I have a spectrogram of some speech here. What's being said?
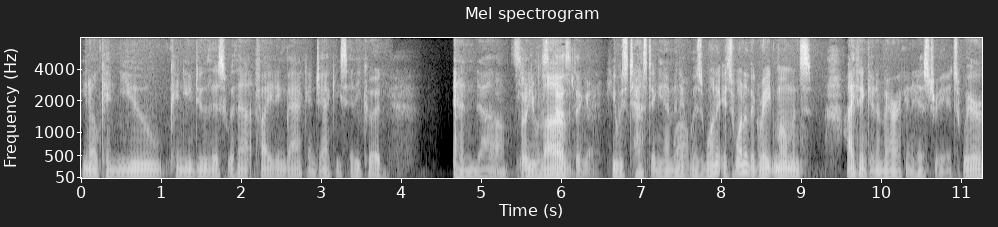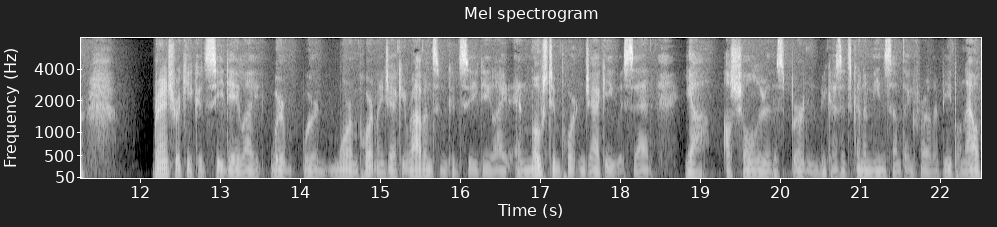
you know, can you can you do this without fighting back? And Jackie said he could. And um, Wow. So he was loved- testing him. He was testing him, and it was one. It's one of the great moments, I think, in American history. It's where Branch Rickey could see daylight, where, where more importantly, Jackie Robinson could see daylight. And most important, Jackie was said, Yeah, I'll shoulder this burden because it's going to mean something for other people. Now,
